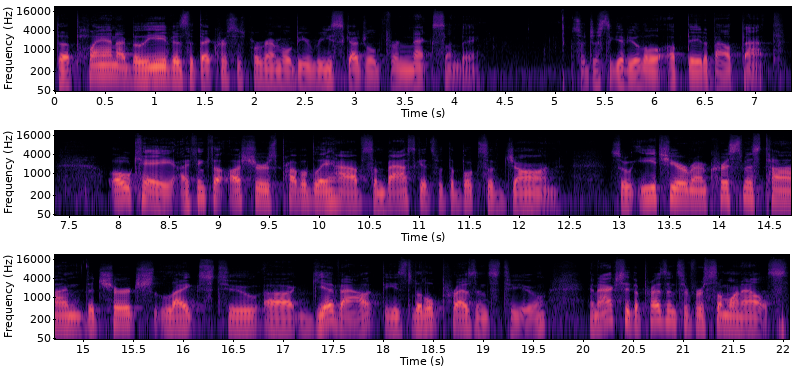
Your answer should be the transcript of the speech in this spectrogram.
the plan, I believe, is that that Christmas program will be rescheduled for next Sunday. So, just to give you a little update about that. Okay, I think the ushers probably have some baskets with the books of John. So, each year around Christmas time, the church likes to uh, give out these little presents to you. And actually, the presents are for someone else.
